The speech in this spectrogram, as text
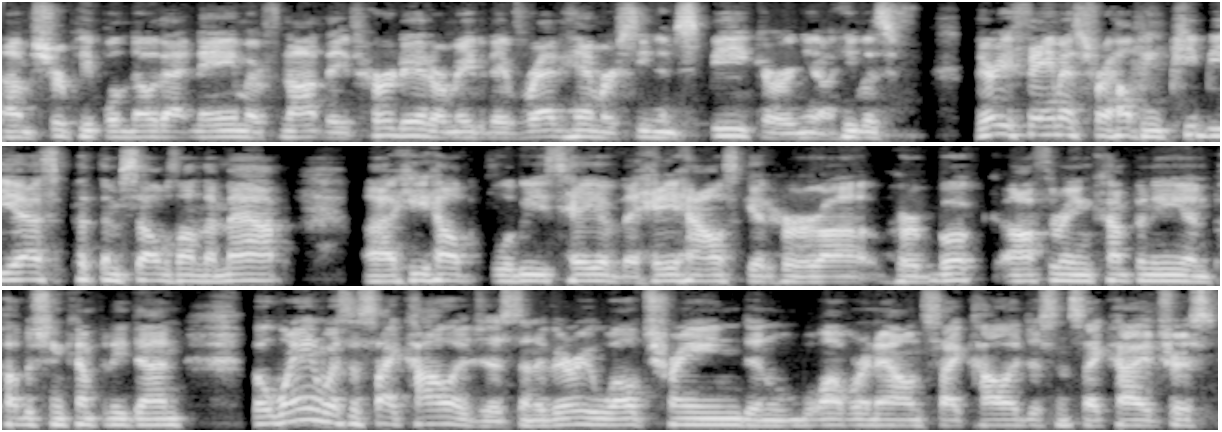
I'm sure people know that name. If not, they've heard it, or maybe they've read him or seen him speak, or you know, he was very famous for helping PBS put themselves on the map. Uh, he helped Louise Hay of the Hay House get her uh, her book authoring company and publishing company done. But Wayne was a psychologist and a very well trained and well renowned psychologist and psychiatrist.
